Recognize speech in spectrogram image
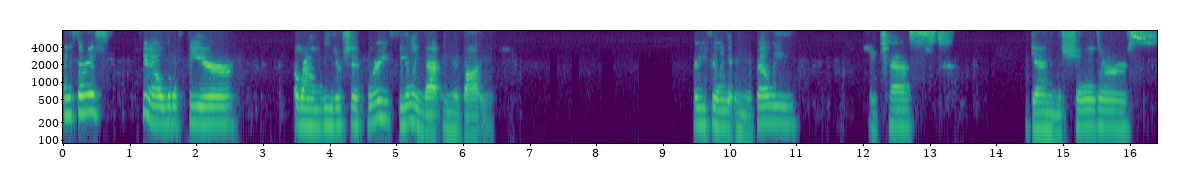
And if there is, you know, a little fear around leadership, where are you feeling that in your body? Are you feeling it in your belly, your chest, again in the shoulders?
